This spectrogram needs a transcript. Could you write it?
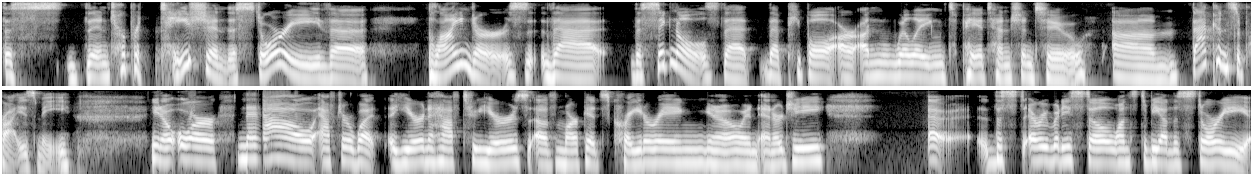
the the interpretation, the story, the blinders that the signals that that people are unwilling to pay attention to. Um, that can surprise me you know, or now after what a year and a half, two years of markets cratering, you know, and energy, uh, this everybody still wants to be on the story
